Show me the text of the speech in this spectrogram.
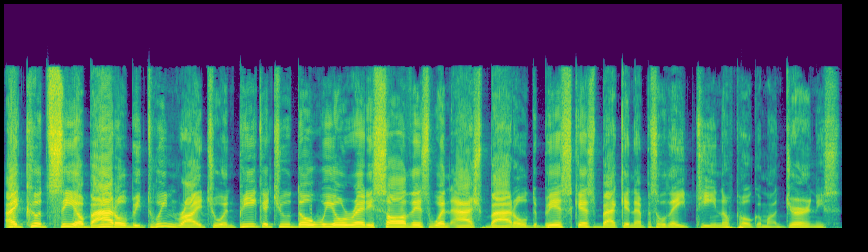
I could see a battle between Raichu and Pikachu, though we already saw this when Ash battled Biscus back in episode 18 of Pokemon Journeys.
